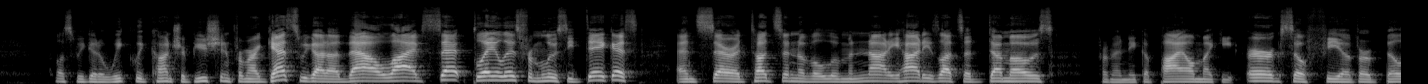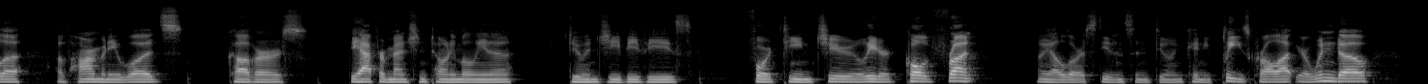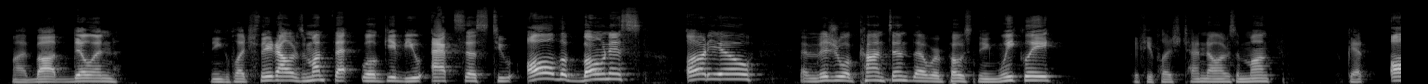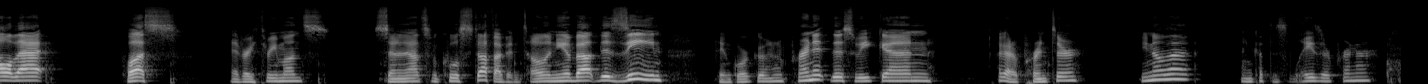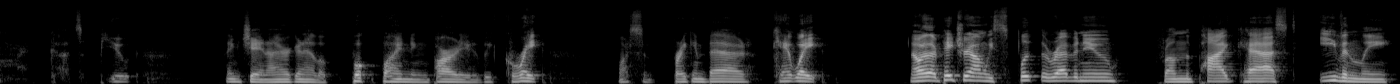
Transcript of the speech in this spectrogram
Plus, we get a weekly contribution from our guests. We got a Thou Live set playlist from Lucy Dacus and Sarah Tudzin of Illuminati Hotties. Lots of demos from Anika Pyle, Mikey Erg, Sofia Verbilla of Harmony Woods, covers, the aforementioned Tony Molina doing GBVs, 14 cheerleader cold front. We got Laura Stevenson doing Can You Please Crawl Out Your Window? My Bob Dylan. And you can pledge $3 a month. That will give you access to all the bonus audio and visual content that we're posting weekly. If you pledge $10 a month, all that. Plus, every three months, sending out some cool stuff. I've been telling you about this zine. Think we're going to print it this weekend. I got a printer. You know that? I got this laser printer. Oh my god, it's a beaut. I think Jay and I are going to have a book binding party. It'll be great. Watch some Breaking Bad. Can't wait. Now, with our Patreon, we split the revenue from the podcast evenly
